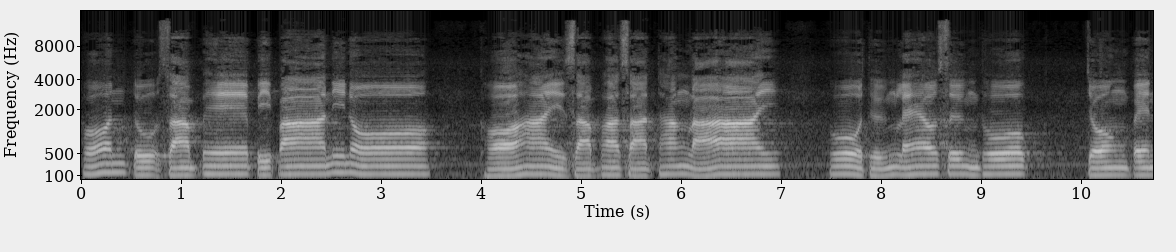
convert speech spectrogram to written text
พ้นตุสัพเพปิปานิโน ขอให้สัพพสัตทั้งหลาย ผู้ถึงแล้วซึ่งทุกจงเป็น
